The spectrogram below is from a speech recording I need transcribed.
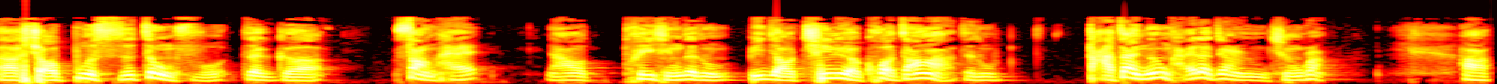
啊，小布什政府这个上台，然后推行这种比较侵略扩张啊，这种打战争牌的这样一种情况，啊，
